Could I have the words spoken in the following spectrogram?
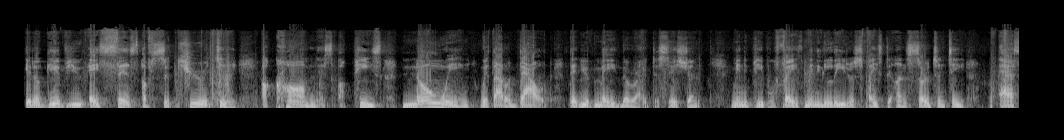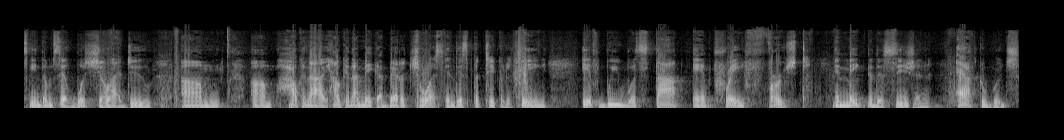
It'll give you a sense of security, a calmness, a peace, knowing without a doubt that you've made the right decision. Many people face, many leaders face the uncertainty, asking themselves, "What shall I do? Um, um, how can I? How can I make a better choice in this particular thing?" If we would stop and pray first and make the decision afterwards,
